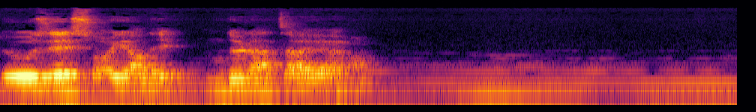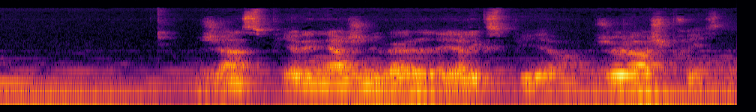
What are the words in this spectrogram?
de, oser se regarder de l'intérieur. J'inspire l'énergie nouvelle et à l'expire, je lâche prise.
